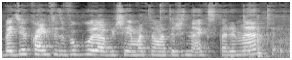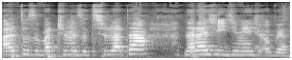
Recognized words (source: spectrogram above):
Będzie kończyć w ogóle obliczenie matematyczne eksperyment, ale to zobaczymy za 3 lata. Na razie idziemy jeść obiad.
